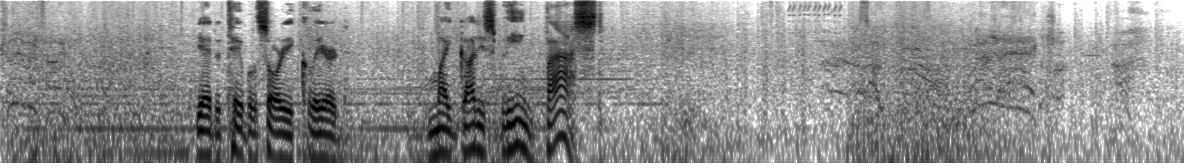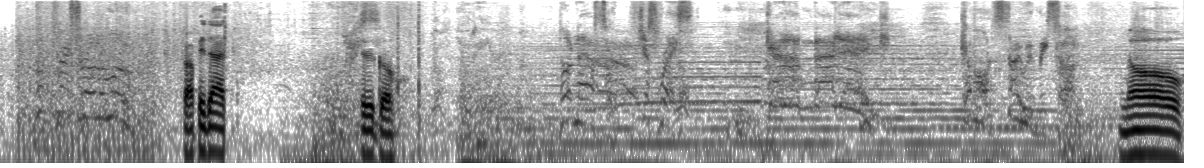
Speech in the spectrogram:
Clear the table. Yeah, the table's already cleared. My god, he's bleeding fast. So, medic. Put pressure on the wound. Copy that. Here we go. Not now, son. Just rest. Get a medic. Come on, stay with me, son. No.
